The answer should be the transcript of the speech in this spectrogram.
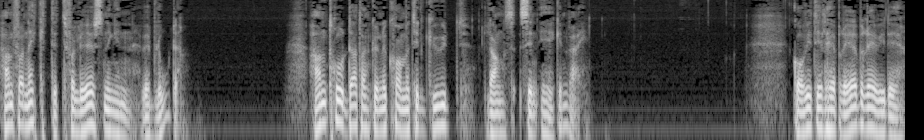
Han fornektet forløsningen ved blodet. Han trodde at han kunne komme til Gud langs sin egen vei. Går vi til Hebreerbrevet i det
